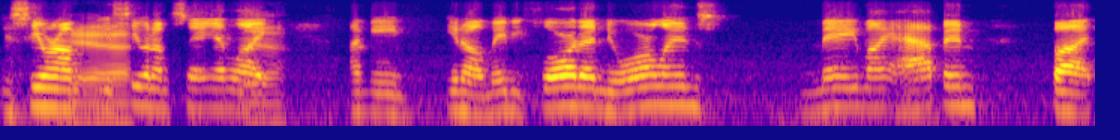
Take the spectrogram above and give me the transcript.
you see what I'm Yeah. you see what I'm saying? Like Yeah. I mean you know maybe Florida, New Orleans, May might happen, but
